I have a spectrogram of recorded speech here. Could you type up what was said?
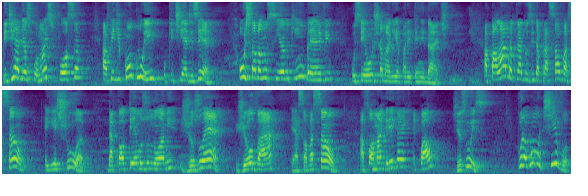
Pedia a Deus por mais força a fim de concluir o que tinha a dizer? Ou estava anunciando que em breve o Senhor o chamaria para a eternidade? A palavra traduzida para salvação é Yeshua, da qual temos o nome Josué. Jeová é a salvação. A forma grega é qual? Jesus. Por algum motivo,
